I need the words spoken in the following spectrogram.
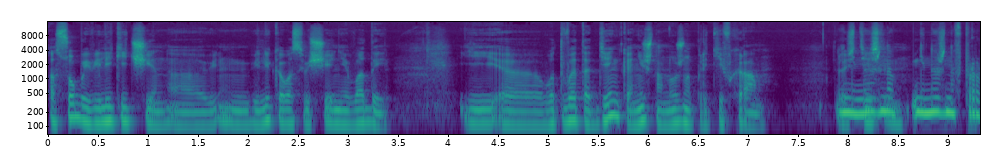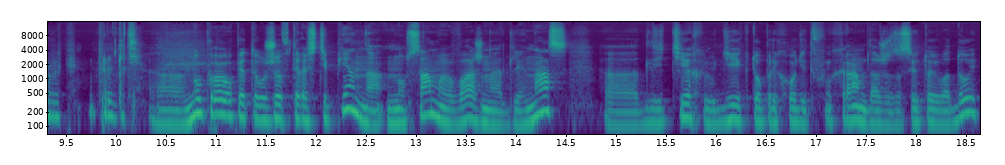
особый великий чин э, великого освящения воды. И вот в этот день, конечно, нужно прийти в храм – то не, есть, нужно, если... не нужно в прорубь прыгать. Э, ну, прорубь это уже второстепенно, но самое важное для нас, э, для тех людей, кто приходит в храм даже за святой водой,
